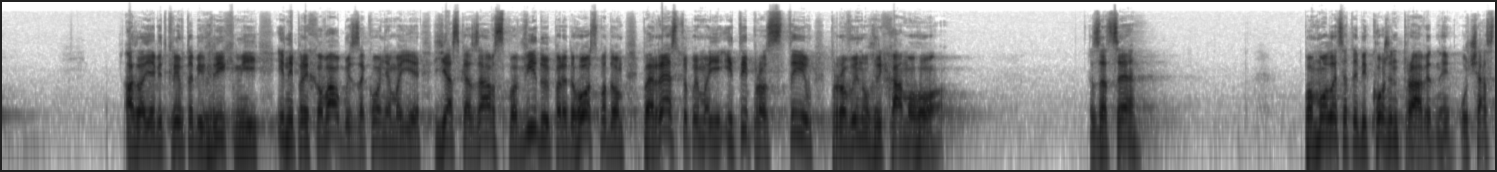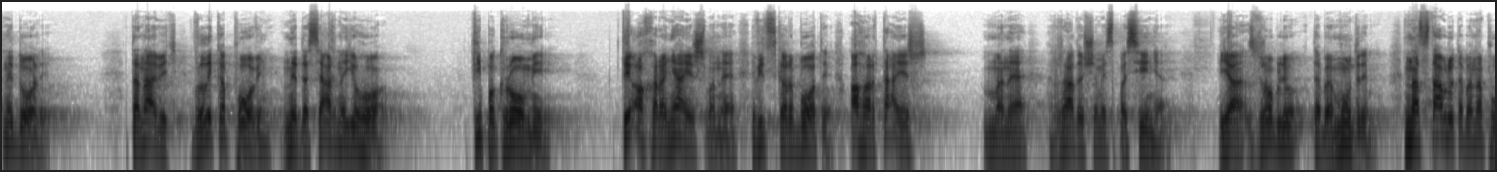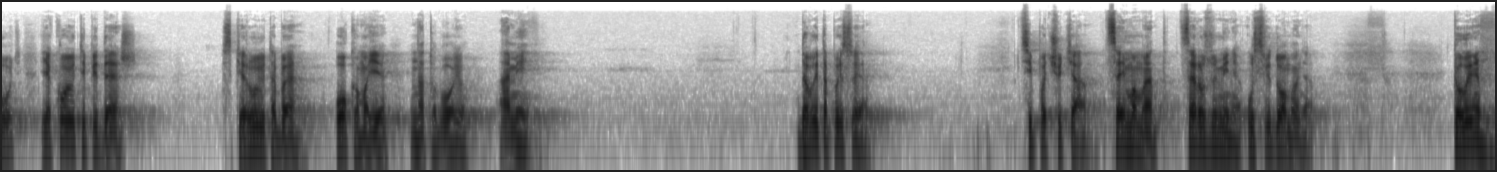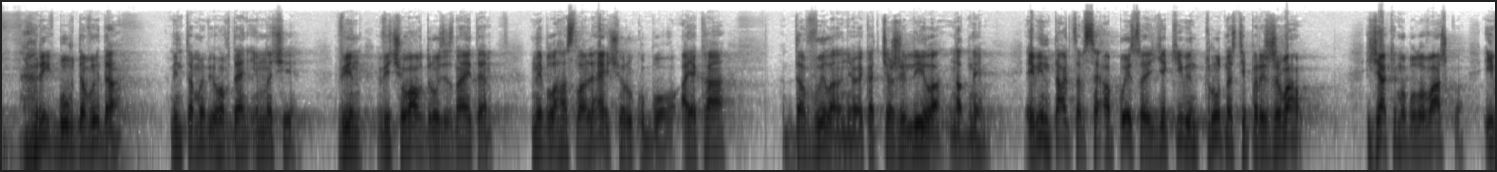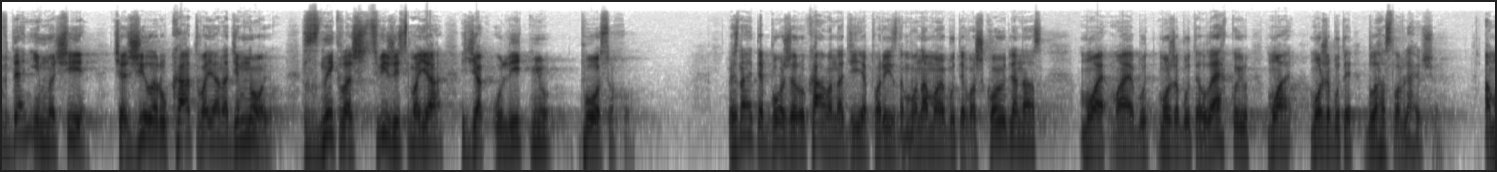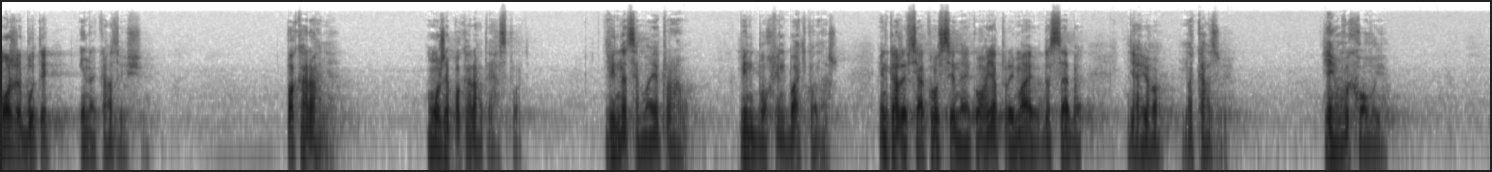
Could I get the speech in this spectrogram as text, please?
Але я відкрив тобі гріх мій і не приховав беззаконня моє. Я сказав: сповідуй перед Господом переступи мої, і ти простив провину гріха мого. За це помолиться тобі кожен праведний у час недолі, та навіть велика повінь не досягне його. Ти покров мій, ти охороняєш мене від скарботи, огортаєш мене радощами спасіння. Я зроблю тебе мудрим, наставлю тебе на путь, якою ти підеш. Скерую тебе, око моє над тобою. Амінь. Давид описує ці почуття, цей момент, це розуміння, усвідомлення. Коли гріх був Давида, він томив його вдень і вночі. Він відчував, друзі, знаєте, не благословляючи руку Богу, а яка давила на нього, яка тяжеліла над ним. І він так це все описує, які він трудності переживав, як йому було важко. І вдень, і вночі тяжіла рука твоя наді мною. Зникла ж свіжість моя, як у літню посуху. Ви знаєте, Божа рука вона діє по-різному. Вона має бути важкою для нас, має, має бути, може бути легкою, має, може бути благословляючою, а може бути і наказуючою. Покарання. Може покарати Господь. Він на це має право. Він Бог, Він батько наш. Він каже, всякого сина, якого я приймаю до себе, я його наказую. Я його виховую.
